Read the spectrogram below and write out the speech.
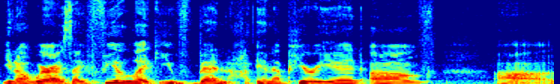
You know, whereas I feel like you've been in a period of uh,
